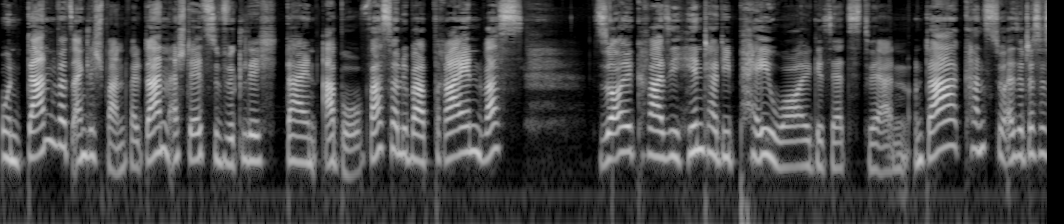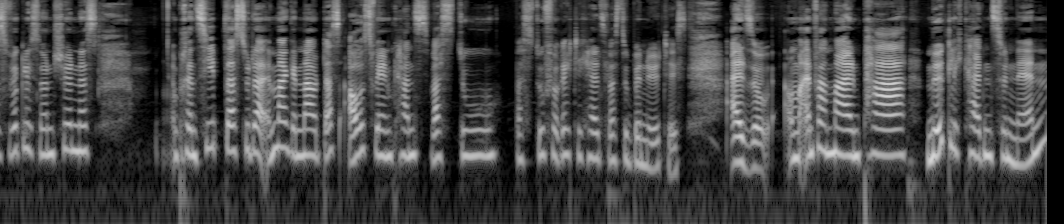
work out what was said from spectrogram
Und dann wird's eigentlich spannend, weil dann erstellst du wirklich dein Abo. Was soll überhaupt rein? Was soll quasi hinter die Paywall gesetzt werden. Und da kannst du, also das ist wirklich so ein schönes Prinzip, dass du da immer genau das auswählen kannst, was du, was du für richtig hältst, was du benötigst. Also, um einfach mal ein paar Möglichkeiten zu nennen.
